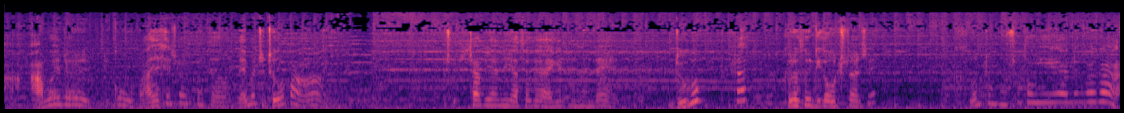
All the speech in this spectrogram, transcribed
아, 아무 애를 꼭 해줄 거서 내말 좀 들어봐. 조타비하는 녀석을 알게 됐는데 누구? 조타? 그래서 네가 어쩌라지? 그건 또 무슨 동의해야 하는 거가?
